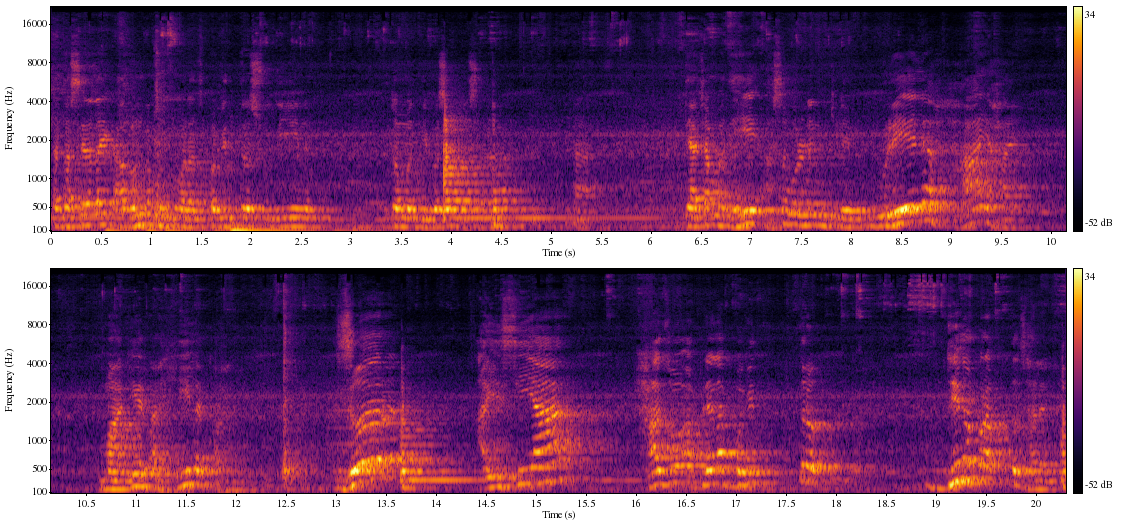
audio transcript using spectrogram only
त्या दसऱ्याला एक अभंग म्हणतो महाराज पवित्र सुदीन उत्तम दिवस दसरा त्याच्यामध्ये असं वर्णन केले उरेल हाय हाय. मागे राहील का? जर ऐसिया हा जो आपल्याला पवित्र दिन प्राप्त झालेला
